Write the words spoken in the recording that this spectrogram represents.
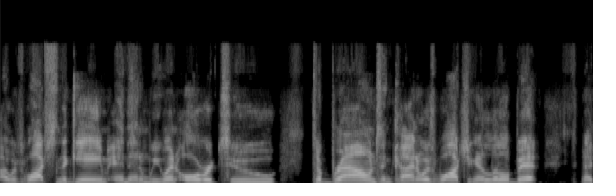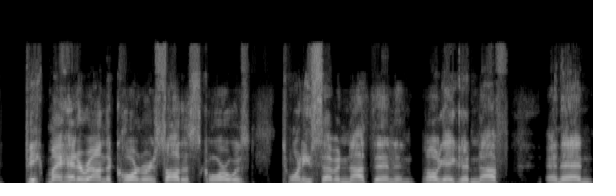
I was watching the game, and then we went over to to Browns and kind of was watching it a little bit. And I peeked my head around the corner and saw the score was 27 nothing, and okay, good enough. And then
